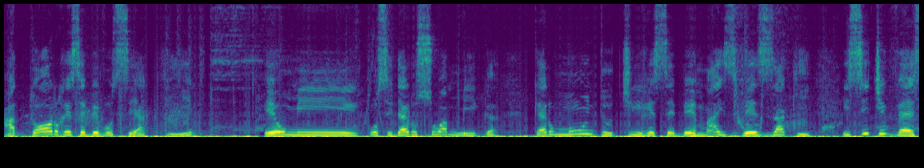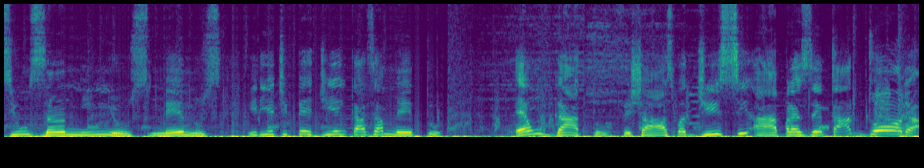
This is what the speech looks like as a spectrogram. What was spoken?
Adoro receber você aqui. Eu me considero sua amiga. Quero muito te receber mais vezes aqui. E se tivesse uns aninhos menos, iria te pedir em casamento. É um gato, fecha aspas, disse a apresentadora.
